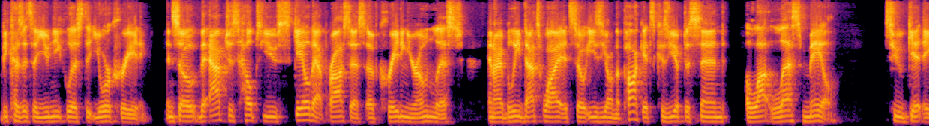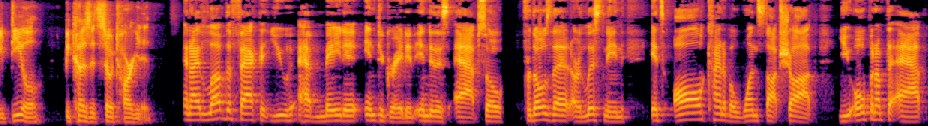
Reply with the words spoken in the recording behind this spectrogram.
because it's a unique list that you're creating. And so the app just helps you scale that process of creating your own list. And I believe that's why it's so easy on the pockets because you have to send a lot less mail to get a deal because it's so targeted. And I love the fact that you have made it integrated into this app. So for those that are listening, it's all kind of a one stop shop. You open up the app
